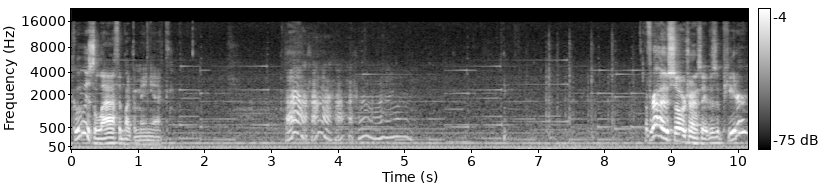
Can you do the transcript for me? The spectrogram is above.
Who is laughing like a maniac? I forgot who Soul we're trying to save. Is it Peter?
